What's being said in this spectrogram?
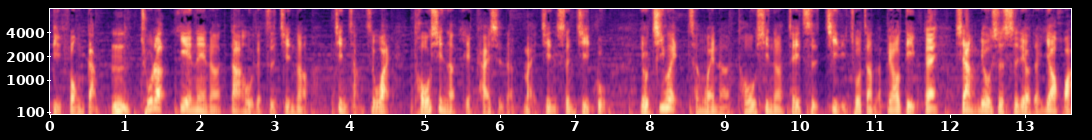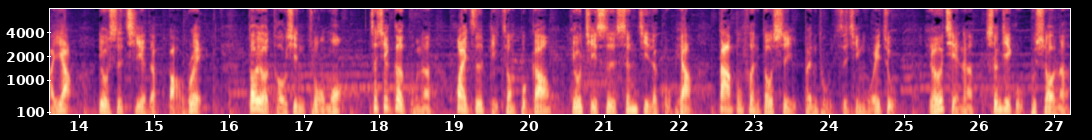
避风港。嗯，除了业内呢大户的资金呢进场之外，投信呢也开始呢买进生技股。有机会成为呢投信呢这一次季底作帐的标的。对，像六四四六的耀华药。六四七二的宝瑞都有投信琢磨，这些个股呢，外资比重不高，尤其是生技的股票，大部分都是以本土资金为主，而且呢，生技股不受呢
